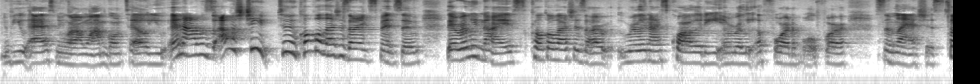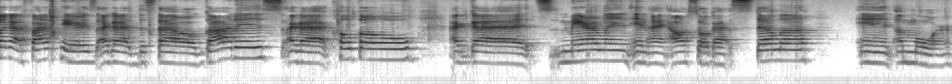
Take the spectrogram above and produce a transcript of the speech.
if you ask me what I want, I'm gonna tell you. And I was I was cheap too. Koko lashes aren't expensive. They're really nice. Koko lashes are really nice quality and really affordable for some lashes. So I got five pairs. I got the style Goddess. I got Koko. I got Marilyn and I also got Stella and Amore.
